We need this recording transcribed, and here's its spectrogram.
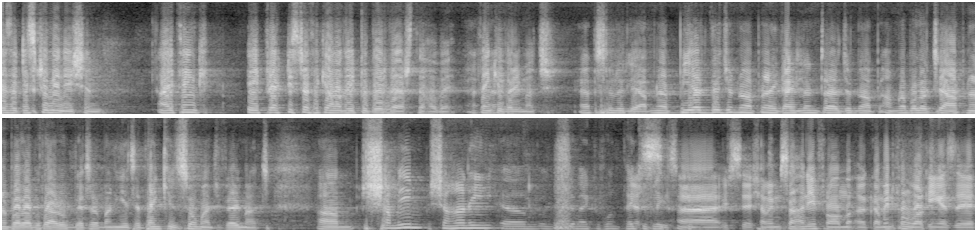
as a discrimination I think এই প্র্যাকটিসটা থেকে আমাদের একটু বের হয়ে আসতে হবে thank you very much Absolutely. আপনার পিয়ারদের জন্য আপনার এই গাইডলাইনটার জন্য আমরা বলার চেয়ে আপনার বলার বোধহয় আরও বেটার বানিয়েছে thank you so much very much the microphone thank you please Uh, it's uh, Shamim Sahani from uh, Grameenphone working as a,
